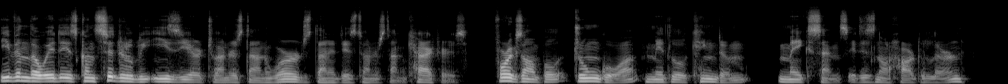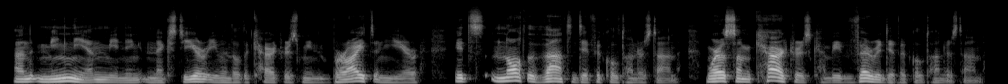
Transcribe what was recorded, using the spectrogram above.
even though it is considerably easier to understand words than it is to understand characters. For example, 中国, Middle Kingdom, makes sense. It is not hard to learn. And Mingnian, meaning next year, even though the characters mean bright and year, it's not that difficult to understand, whereas some characters can be very difficult to understand.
